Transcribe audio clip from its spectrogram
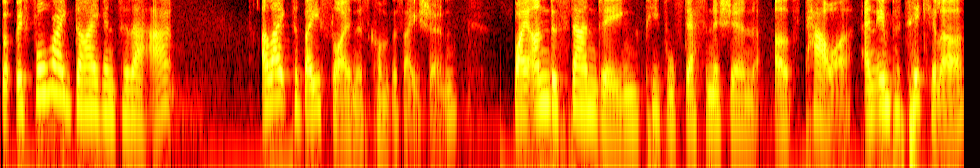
But before I dive into that, I like to baseline this conversation by understanding people's definition of power, and in particular,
